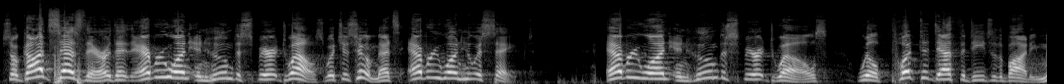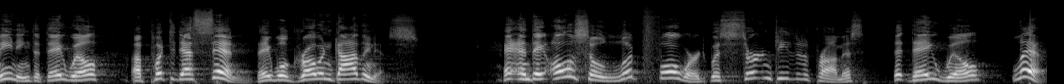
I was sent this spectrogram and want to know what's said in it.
so God says there that everyone in whom the Spirit dwells, which is whom? That's everyone who is saved. Everyone in whom the Spirit dwells will put to death the deeds of the body, meaning that they will uh, put to death sin. They will grow in godliness. And they also look forward with certainty to the promise that they will live,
